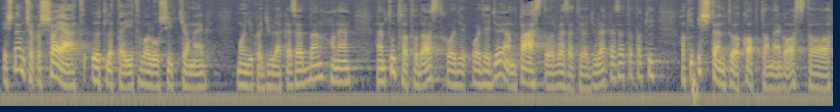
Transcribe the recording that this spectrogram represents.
És nem csak a saját ötleteit valósítja meg, mondjuk a gyülekezetben, hanem, hanem tudhatod azt, hogy, hogy egy olyan pásztor vezeti a gyülekezetet, aki, aki Istentől kapta meg azt a,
